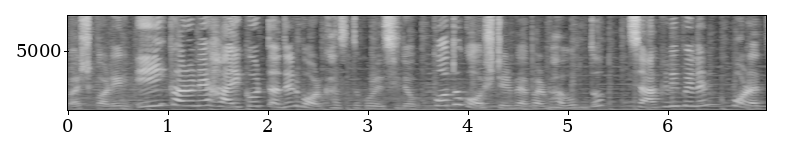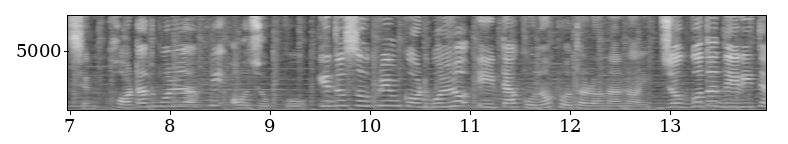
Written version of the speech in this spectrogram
পাশ করেন। এই কারণে হাইকোর্ট তাদের বরখাস্ত করেছিল। কত কষ্টের ব্যাপার ভাবুন তো। চাকরি পেলেন, পড়াচ্ছেন। হঠাৎ বললে আপনি অযোগ্য। কিন্তু সুপ্রিম কোর্ট বলল এটা কোনো প্রতারণা নয়। যোগ্যতা দেরিতে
